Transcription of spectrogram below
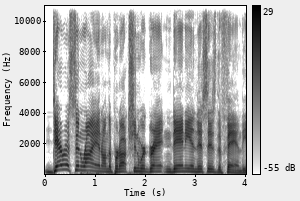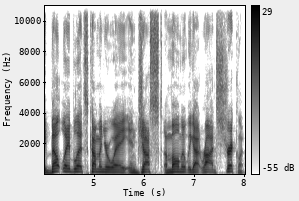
Darius and Ryan on the production. We're Grant and Danny, and this is The Fan. The Beltway Blitz coming your way in just a moment. We got Rod Strickland,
